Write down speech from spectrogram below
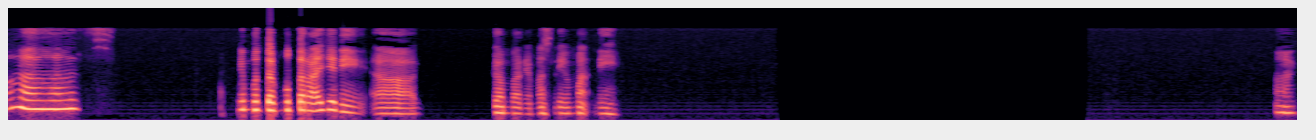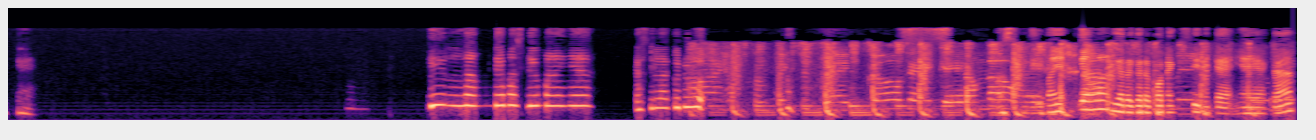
Mas. Ini muter-muter aja nih uh, gambarnya Mas Lima nih. Oke. Hilang deh Mas Limanya kasih lagu dulu. Mas banyak hilang gara-gara koneksi nih kayaknya ya kan?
